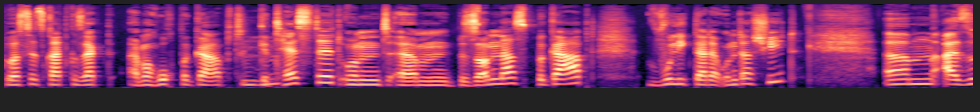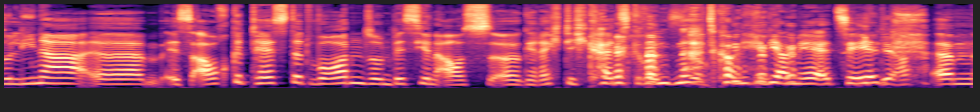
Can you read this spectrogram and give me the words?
Du hast jetzt gerade gesagt, einmal hochbegabt mhm. getestet und ähm, besonders begabt. Wo liegt da der Unterschied? Ähm, also Lina äh, ist auch getestet worden, so ein bisschen aus äh, Gerechtigkeitsgründen, hat Cornelia mir erzählt, ja. ähm,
